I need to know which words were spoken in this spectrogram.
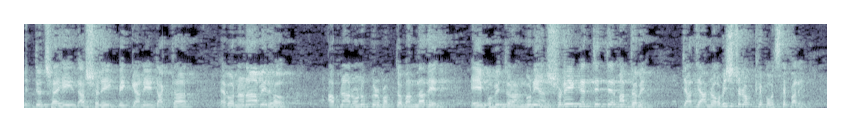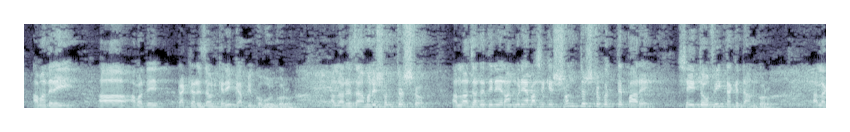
বিদ্যুৎসাহী, দার্শনিক, বিজ্ঞানী, ডাক্তার এবং নানাবিধ আপনার অনুগ্রহপ্রাপ্ত বান্দাদের এই পবিত্র রাঙ্গুনিয়া সঠিক নেতৃত্বের মাধ্যমে যাতে আমরা অভিষ্ট লক্ষ্যে পৌঁছতে পারি। আমাদের এই আমাদের ডাক্তার রেজাউল করিমকে আপনি কবুল করুন। আল্লাহ রেজা মানে সন্তুষ্ট। আল্লাহ যাতে তিনি রাঙ্গুনিয়াবাসীকে সন্তুষ্ট করতে পারে, সেই তৌফিক তাকে দান করুন। আল্লাহ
